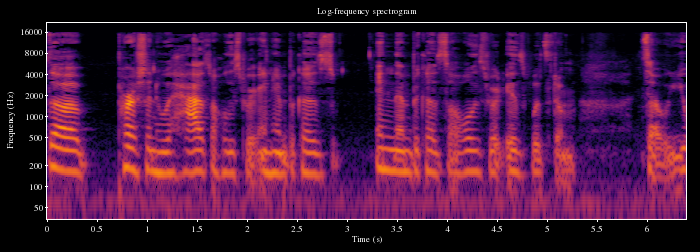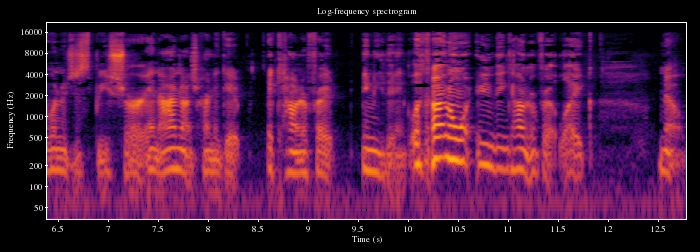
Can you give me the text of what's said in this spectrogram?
the person who has the Holy Spirit in him because in them because the Holy Spirit is wisdom. So you want to just be sure. And I'm not trying to get a counterfeit anything. Like I don't want anything counterfeit. Like no,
